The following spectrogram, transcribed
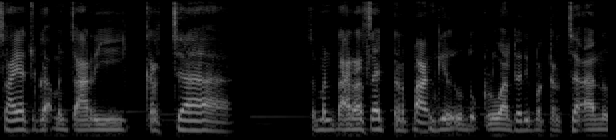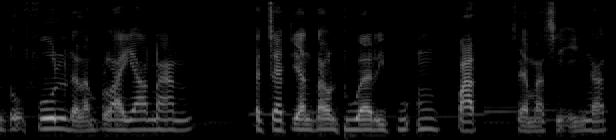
saya juga mencari kerja. Sementara saya terpanggil untuk keluar dari pekerjaan untuk full dalam pelayanan. Kejadian tahun 2004 saya masih ingat.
